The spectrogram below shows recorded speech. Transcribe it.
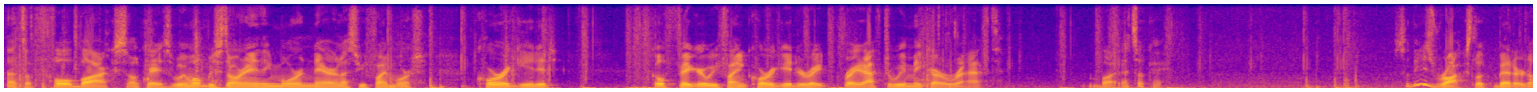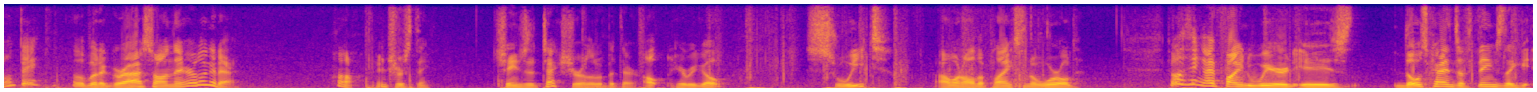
That's a full box. Okay, so we won't be storing anything more in there unless we find more corrugated. Go figure we find corrugated right, right after we make our raft. But that's okay. So these rocks look better, don't they? A little bit of grass on there. Look at that. Huh, interesting. Change the texture a little bit there. Oh, here we go. Sweet. I want all the planks in the world. The only thing I find weird is those kinds of things, like,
